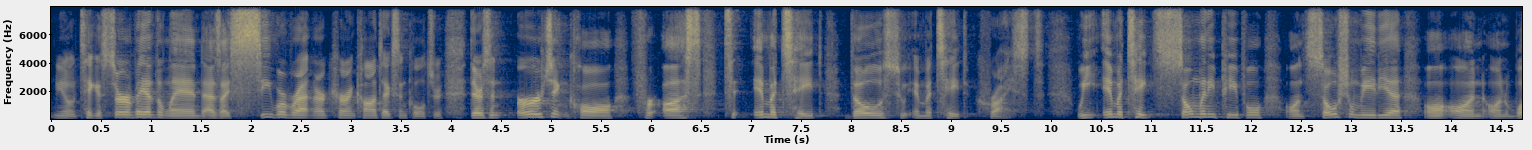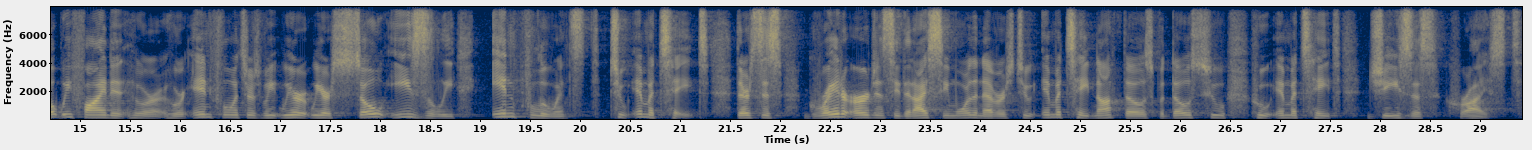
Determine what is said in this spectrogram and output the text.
you know take a survey of the land, as I see where we're at in our current context and culture, there's an urgent call for us to imitate those who imitate Christ. We imitate so many people on social media, on, on, on what we find who are, who are influencers. We, we, are, we are so easily influenced to imitate. There's this greater urgency that I see more than ever is to imitate not those, but those who, who imitate Jesus Christ.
